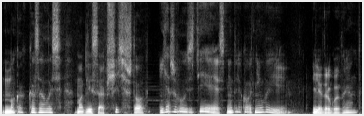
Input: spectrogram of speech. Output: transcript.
но, как оказалось, могли сообщить, что «я живу здесь, недалеко от Невы». Или другой вариант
